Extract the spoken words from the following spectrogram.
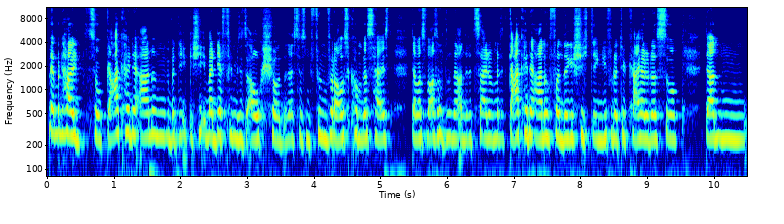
wenn man halt so gar keine Ahnung über die Geschichte, ich meine, der Film ist jetzt auch schon, da ist das ein 5 rauskommen, das heißt, damals war es auch noch eine andere Zeit, wenn man gar keine Ahnung von der Geschichte irgendwie von der Türkei hat oder so, dann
